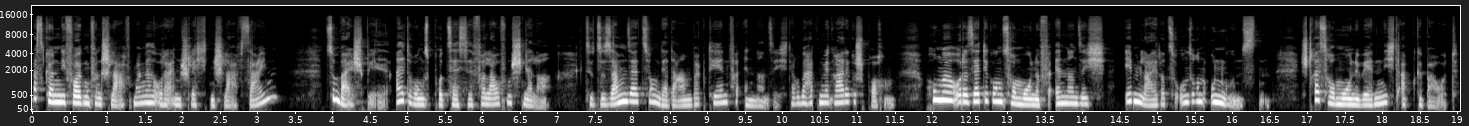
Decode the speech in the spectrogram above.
Was können die Folgen von Schlafmangel oder einem schlechten Schlaf sein? Zum Beispiel Alterungsprozesse verlaufen schneller, die Zusammensetzung der Darmbakterien verändern sich. Darüber hatten wir gerade gesprochen. Hunger- oder Sättigungshormone verändern sich eben leider zu unseren Ungunsten. Stresshormone werden nicht abgebaut.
